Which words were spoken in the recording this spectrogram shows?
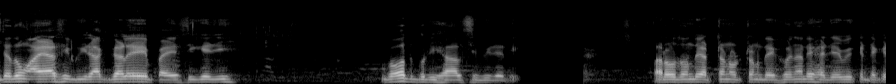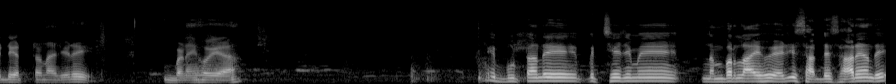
ਜਦੋਂ ਆਇਆ ਸੀ ਵੀਰਾ, ਗਲੇ ਪਏ ਸੀਗੇ ਜੀ। ਬਹੁਤ ਬੁਰੀ ਹਾਲ ਸੀ ਵੀਰੇ ਦੀ। ਪਰ ਉਦੋਂ ਦੇ ਅੱਟਣ ਉੱਟਣ ਦੇਖੋ ਇਹਨਾਂ ਦੇ ਹਜੇ ਵੀ ਕਿੱਡੇ ਕਿੱਡੇ ਅੱਟਣ ਆ ਜਿਹੜੇ ਬਣੇ ਹੋਏ ਆ। ਇਹ ਬੂਟਾਂ ਦੇ ਪਿੱਛੇ ਜਿਵੇਂ ਨੰਬਰ ਲਾਏ ਹੋਏ ਆ ਜੀ ਸਾਡੇ ਸਾਰਿਆਂ ਦੇ।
